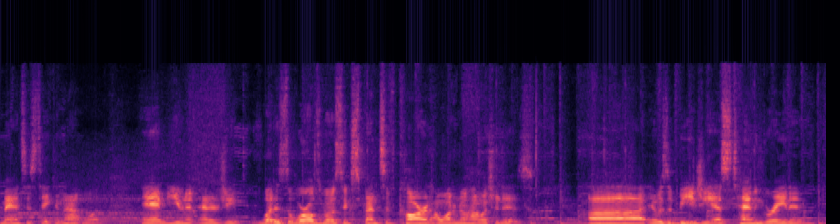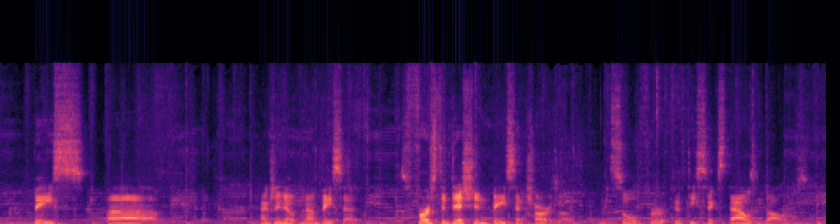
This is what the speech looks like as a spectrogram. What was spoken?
Mantis taking that one. And Unit Energy. What is the world's most expensive card? I want to know how much it is. Uh, it was a BGS 10 graded base. Uh, actually, no, not base set. It's first edition base set Charizard. It sold for $56,000.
